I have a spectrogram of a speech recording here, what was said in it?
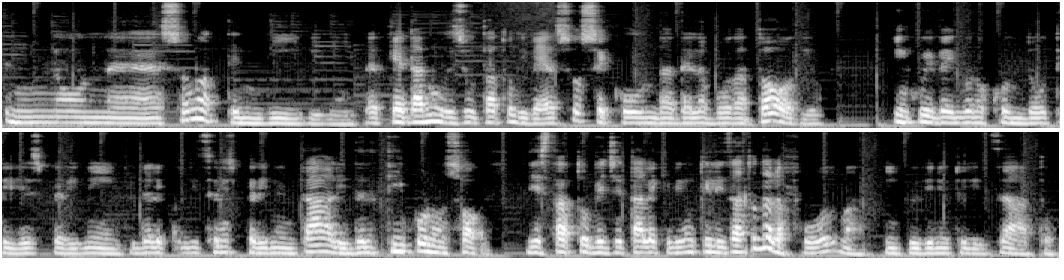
non eh, sono attendibili perché danno un risultato diverso a seconda del laboratorio in cui vengono condotti gli esperimenti, delle condizioni sperimentali, del tipo, non so, di estratto vegetale che viene utilizzato, della forma in cui viene utilizzato.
